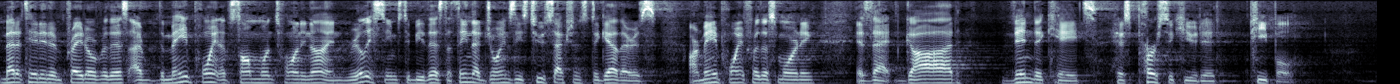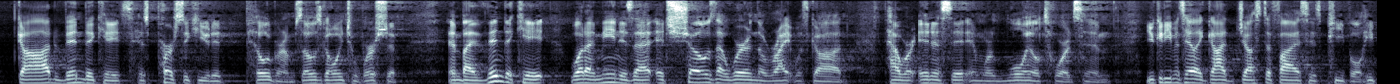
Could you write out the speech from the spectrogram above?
meditated and prayed over this, I, the main point of Psalm 129 really seems to be this. The thing that joins these two sections together is our main point for this morning is that God vindicates his persecuted people. God vindicates his persecuted pilgrims, those going to worship. And by vindicate, what I mean is that it shows that we're in the right with God, how we're innocent and we're loyal towards him. You could even say, like, God justifies his people. He,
